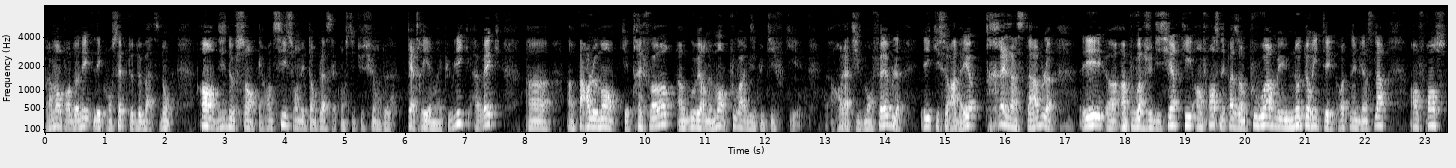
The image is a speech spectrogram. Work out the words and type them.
vraiment pour donner les concepts de base. Donc en 1946, on met en place la constitution de la quatrième République avec un, Parlement qui est très fort, un gouvernement, un pouvoir exécutif qui est relativement faible et qui sera d'ailleurs très instable et euh, un pouvoir judiciaire qui en France n'est pas un pouvoir mais une autorité. Retenez bien cela, en France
